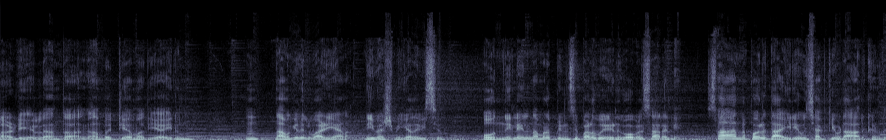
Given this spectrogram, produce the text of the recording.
അടിയെല്ലാം താങ്ങാൻ പറ്റിയാൽ മതിയായിരുന്നു. നമുക്കിതിലും നമുക്കിതിൽ വഴിയാണ്. നീ വിഷമിക്കാതെ വിശു ഒന്നില്ലെങ്കിൽ നമ്മുടെ പ്രിൻസിപ്പാൾ വേണുഗോപാൽ സാറല്ലേ? സാറിനെ പോലെ ധൈര്യവും ശക്തി ഇവിടെ ആർക്കുണ്ട്?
